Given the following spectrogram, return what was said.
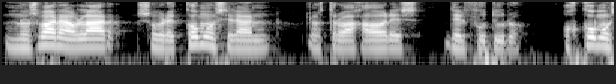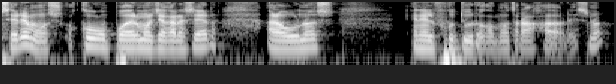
nos van a hablar sobre cómo serán los trabajadores del futuro, o cómo seremos, o cómo podremos llegar a ser algunos en el futuro como trabajadores, ¿no?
